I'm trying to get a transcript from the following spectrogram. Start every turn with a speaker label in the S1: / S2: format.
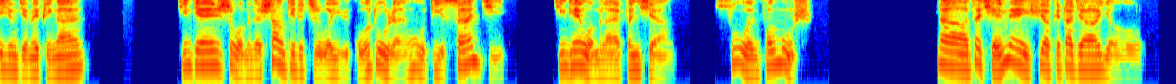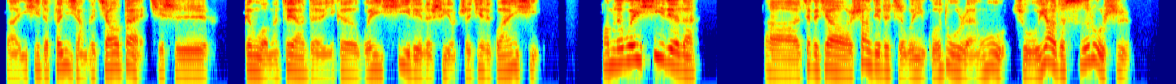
S1: 弟兄姐妹平安。今天是我们的《上帝的指纹与国度人物》第三集。今天我们来分享苏文峰牧师。那在前面需要跟大家有呃一些的分享和交代，其实跟我们这样的一个微系列呢是有直接的关系。我们的微系列呢，呃，这个叫《上帝的指纹与国度人物》，主要的思路是。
